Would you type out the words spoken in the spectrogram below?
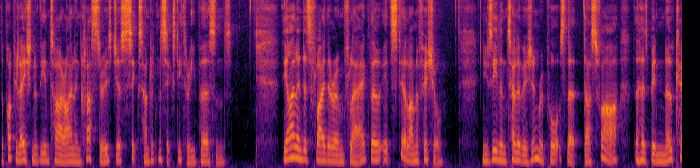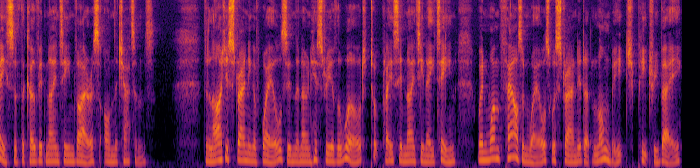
the population of the entire island cluster is just 663 persons. The islanders fly their own flag, though it's still unofficial. New Zealand television reports that thus far there has been no case of the COVID 19 virus on the Chathams. The largest stranding of whales in the known history of the world took place in 1918 when 1,000 whales were stranded at Long Beach, Petrie Bay,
